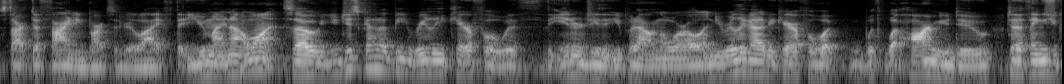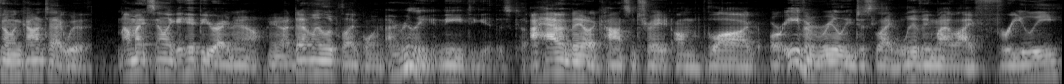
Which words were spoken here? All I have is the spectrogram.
start defining parts of your life that you might not want. So you just got to be really careful with the energy that you put out in the world and you really got to be careful what with what harm you do to the things you come in contact with. I might sound like a hippie right now. You know, I definitely look like one. I really need to get this cut. I haven't been able to concentrate on vlog or even really just like living my life freely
